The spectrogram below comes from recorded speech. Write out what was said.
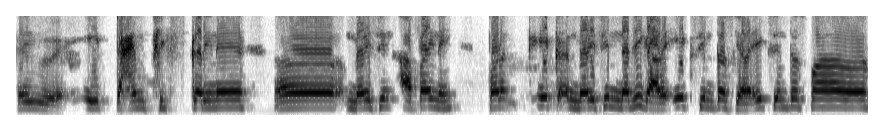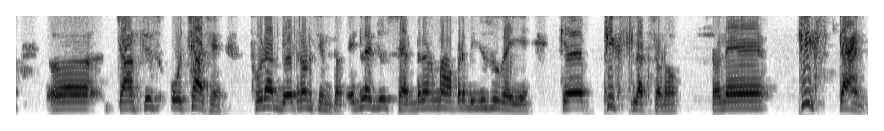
કઈ એક ટાઈમ ફિક્સ કરીને મેડિસિન અપાય નહીં. પણ એક મેડિસિન નજીક આવે, એક સિમ્ટમ્સ કહેવાય. એક સિમ્ટમ્સમાં ચાન્સીસ ઓછા છે. થોડા બે ત્રણ સિમ્ટમ્સ એટલે જો સેડ્રનમાં આપણે બીજું શું કહીએ કે ફિક્સ લક્ષણો અને ફિક્સ ટાઈમ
